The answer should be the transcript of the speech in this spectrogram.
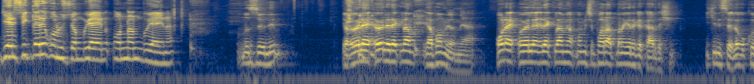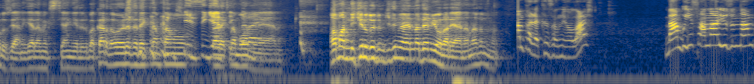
Gerçekleri konuşacağım bu yayın. Ondan bu yayına. Nasıl söyleyeyim? Ya öyle öyle reklam yapamıyorum ya. Oraya öyle reklam yapmam için para atmana gerek yok kardeşim. İkini söyle okuruz yani. Gelemek isteyen gelir bakar da öyle de reklam tam o da reklam olmuyor ha. yani. Aman nickini duydum gidin yayınla demiyorlar yani anladın mı? para kazanıyorlar. Ben bu insanlar yüzünden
